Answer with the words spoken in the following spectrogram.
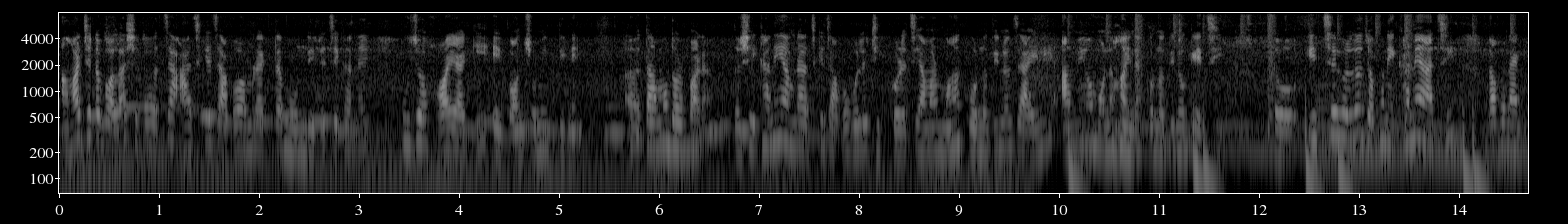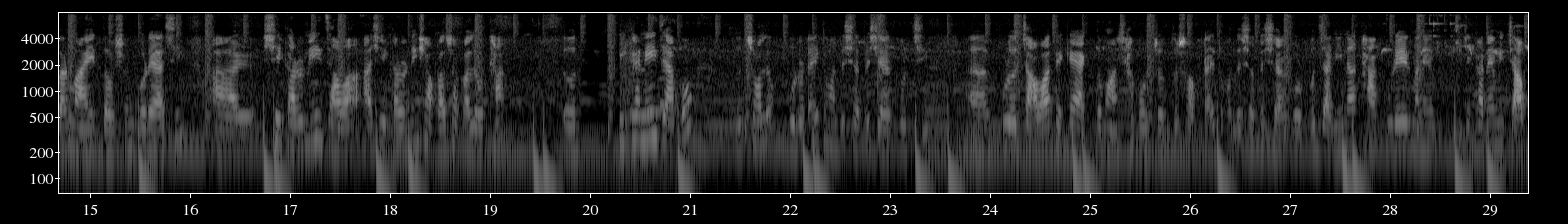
আমার যেটা বলা সেটা হচ্ছে আজকে যাব আমরা একটা মন্দিরে যেখানে পুজো হয় আর কি এই পঞ্চমীর দিনে আহ, দামোদর পাড়া তো সেখানেই আমরা আজকে যাব বলে ঠিক করেছি। আমার মা কোনোদিনও যায়নি আমিও মনে হয় না কোনোদিনও গেছি। তো ইচ্ছে হলো যখন এখানে আছি তখন একবার মায়ের দর্শন করে আসি। আর সেই কারণেই যাওয়া আর সেই কারণেই সকাল সকাল ওঠা। তো এখানেই যাব। তো চলো, পুরোটাই তোমাদের সাথে শেয়ার করছি। পুরো যাওয়া থেকে একদম আসা পর্যন্ত সবটাই তোমাদের সাথে শেয়ার করব। জানি না ঠাকুরের মানে যেখানে আমি যাব,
